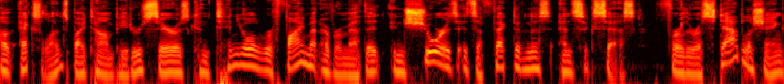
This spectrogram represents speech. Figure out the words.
of Excellence by Tom Peters, Sarah's continual refinement of her method ensures its effectiveness and success, further establishing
